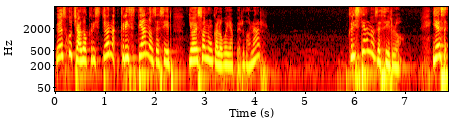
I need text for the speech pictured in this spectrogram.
Yo he escuchado cristianos decir, yo eso nunca lo voy a perdonar. Cristianos decirlo. Y, es,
